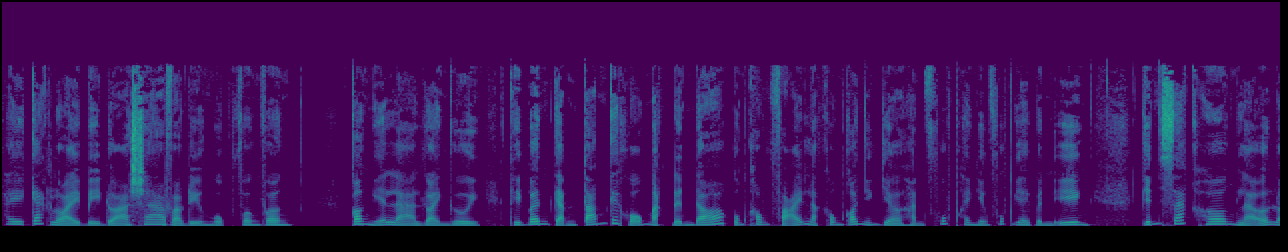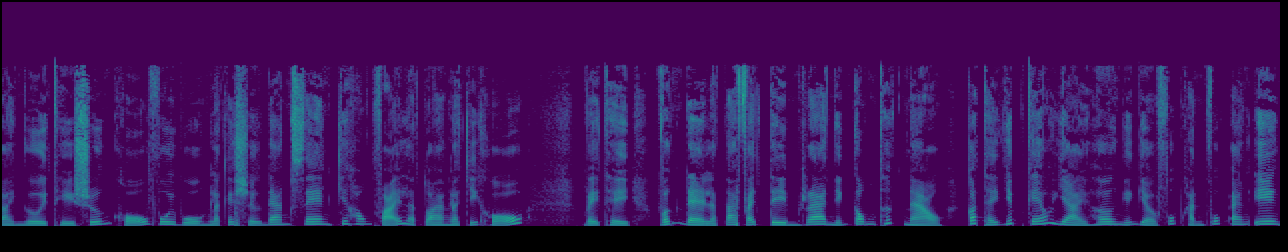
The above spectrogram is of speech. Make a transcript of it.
hay các loài bị đọa xa vào địa ngục vân vân có nghĩa là loài người thì bên cạnh tám cái khổ mặc định đó cũng không phải là không có những giờ hạnh phúc hay những phút giây bình yên. Chính xác hơn là ở loài người thì sướng khổ vui buồn là cái sự đan xen chứ không phải là toàn là chỉ khổ. Vậy thì vấn đề là ta phải tìm ra những công thức nào có thể giúp kéo dài hơn những giờ phút hạnh phúc an yên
